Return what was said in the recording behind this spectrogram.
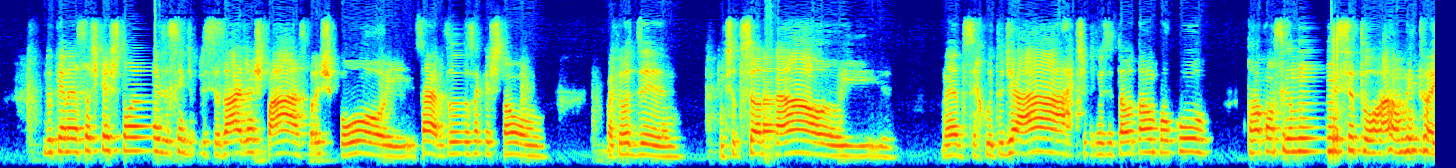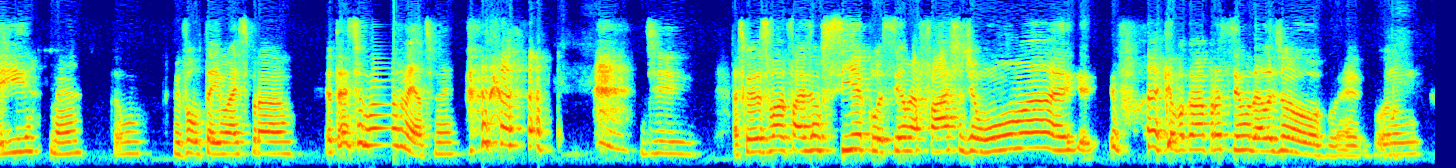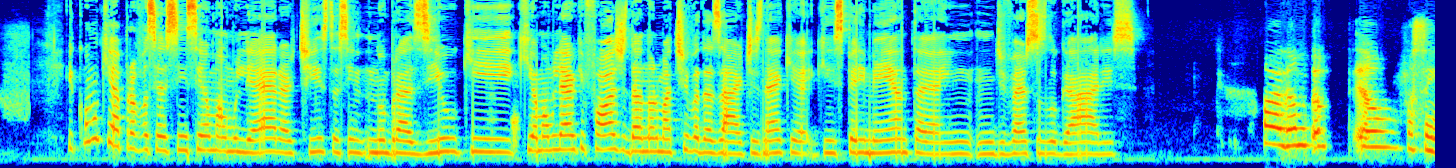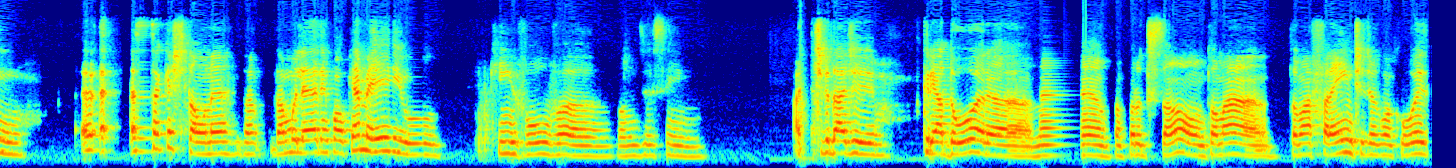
do que nessas questões assim de precisar de um espaço para expor e sabe toda essa questão, como é que eu vou dizer, institucional e né, do circuito de arte, coisa e tal, eu estava um pouco, estava conseguindo me situar muito aí, né? Então me voltei mais para, eu tenho esse movimento, né? de as coisas fazem um ciclo, assim, eu me afasto de uma, pouco eu me aproximo dela de novo. Né? Não, e como que é para você assim ser uma mulher artista assim no Brasil que, que é uma mulher que foge da normativa das artes, né? Que, que experimenta em, em diversos lugares. Olha, eu, eu assim é, é, essa questão, né, da, da mulher em qualquer meio que envolva, vamos dizer assim, atividade criadora, né, uma produção, tomar tomar frente de alguma coisa,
